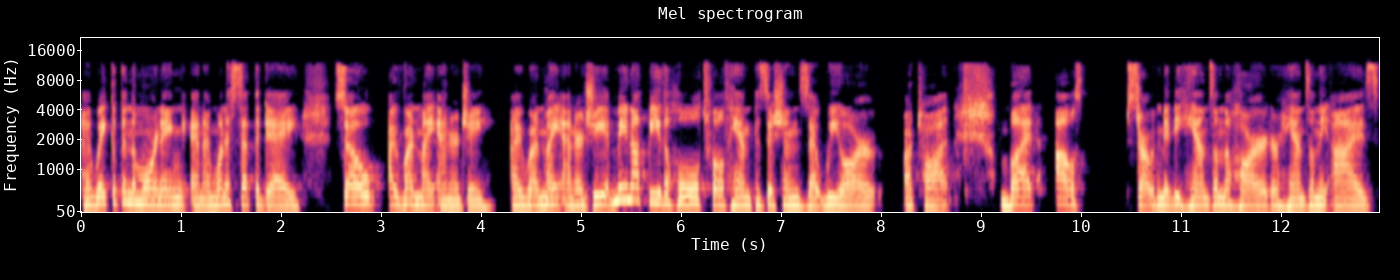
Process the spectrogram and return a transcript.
I wake up in the morning and I want to set the day. So I run my energy. I run my mm-hmm. energy. It may not be the whole 12 hand positions that we are, are taught, but I'll start with maybe hands on the heart or hands on the eyes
